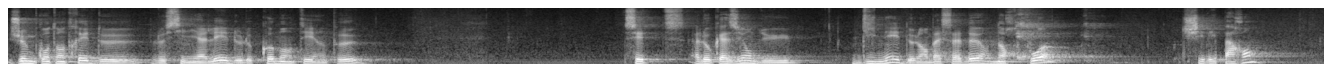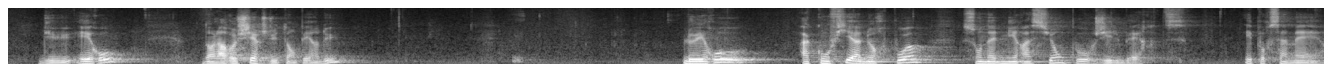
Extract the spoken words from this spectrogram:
je me contenterai de le signaler, de le commenter un peu. C'est à l'occasion du dîner de l'ambassadeur norpois chez les parents du héros dans la recherche du temps perdu. Le héros a confié à Norpois son admiration pour Gilberte et pour sa mère,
